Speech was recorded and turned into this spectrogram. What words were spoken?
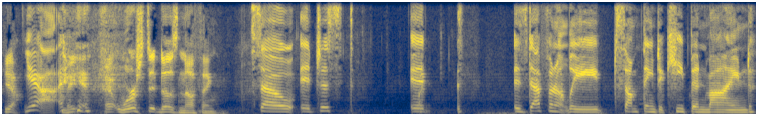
Yeah. Yeah. At worst, it does nothing. So it just it is definitely something to keep in mind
